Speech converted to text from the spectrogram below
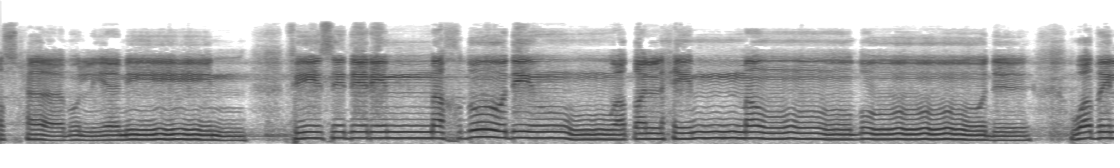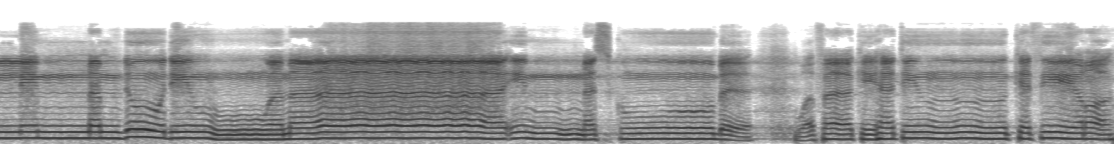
أصحاب اليمين في سدر مخضود وطلح منضود وظل ممدود وماء مسكوب وفاكهة كثيرة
